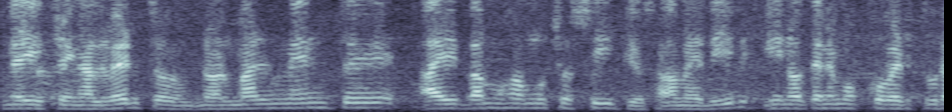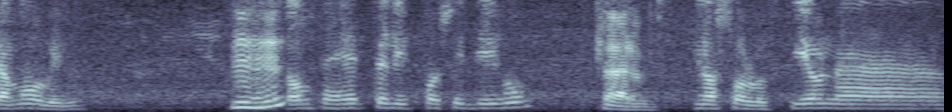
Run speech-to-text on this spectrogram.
me dicen, Alberto, normalmente hay, vamos a muchos sitios a medir y no tenemos cobertura móvil. Entonces este dispositivo Claro. nos soluciona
